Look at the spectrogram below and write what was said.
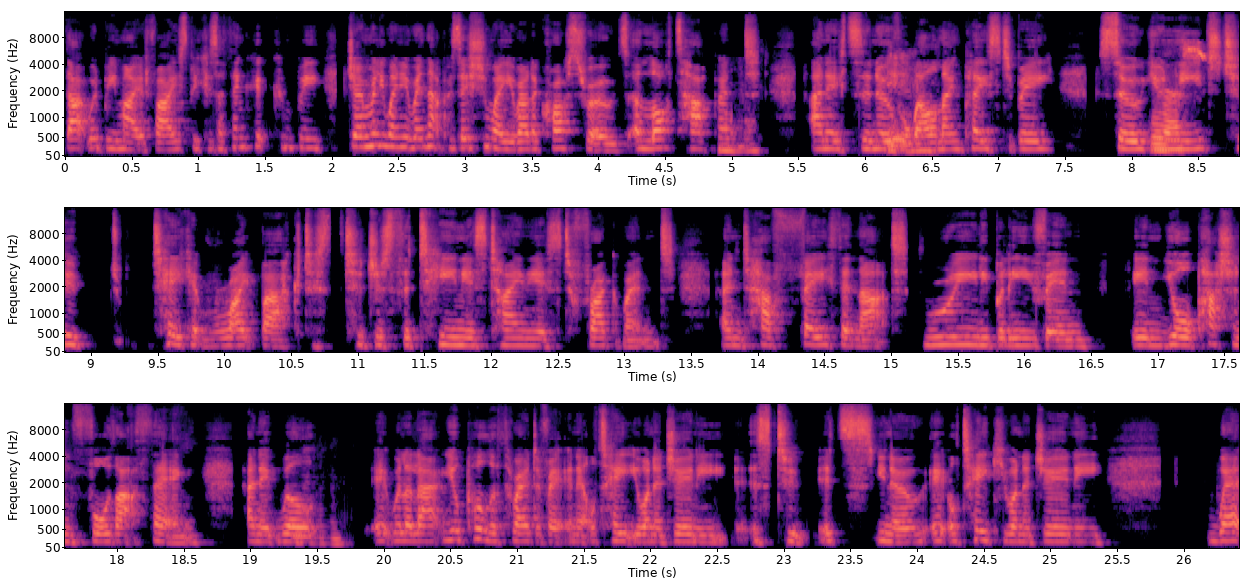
that would be my advice because I think it can be generally when you're in that position where you're at a crossroads, a lot's happened mm-hmm. and it's an overwhelming place to be. So you yes. need to take it right back to, to just the teeniest, tiniest fragment and have faith in that, really believe in in your passion for that thing and it will mm. it will allow you'll pull the thread of it and it'll take you on a journey as to it's you know it'll take you on a journey where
